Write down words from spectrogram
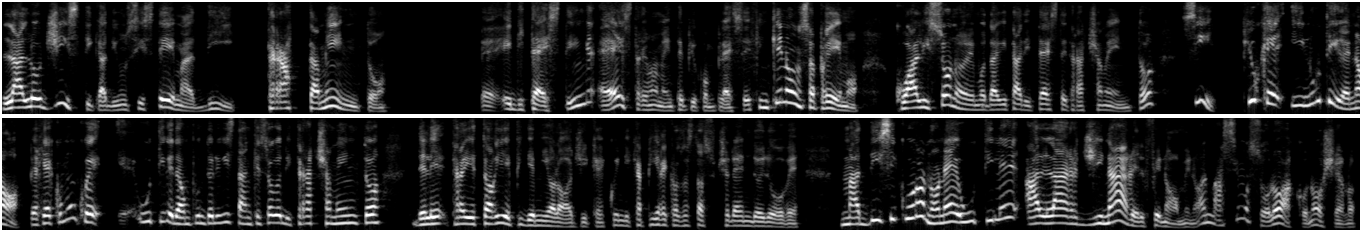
La logistica di un sistema di trattamento eh, e di testing è estremamente più complessa e finché non sapremo quali sono le modalità di test e tracciamento, sì, più che inutile no, perché comunque è utile da un punto di vista anche solo di tracciamento delle traiettorie epidemiologiche, quindi capire cosa sta succedendo e dove, ma di sicuro non è utile allarginare il fenomeno, al massimo solo a conoscerlo.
